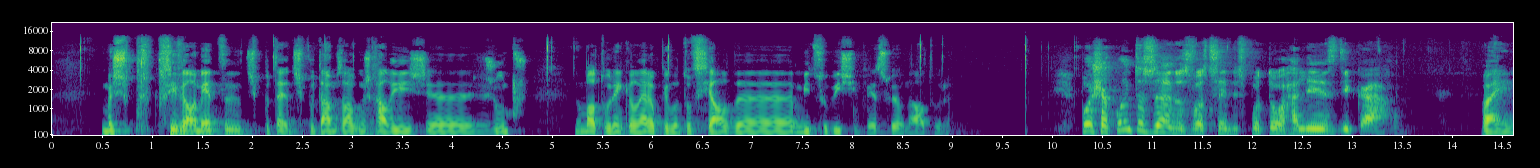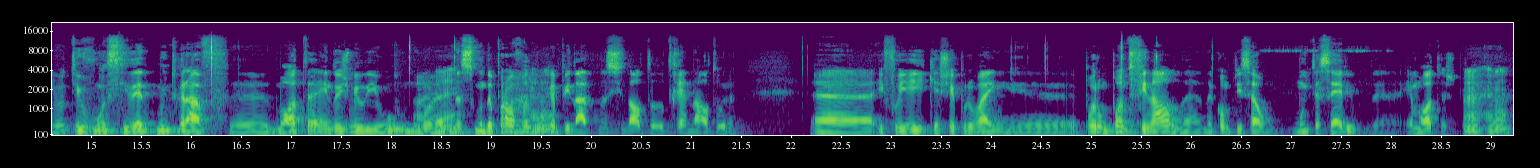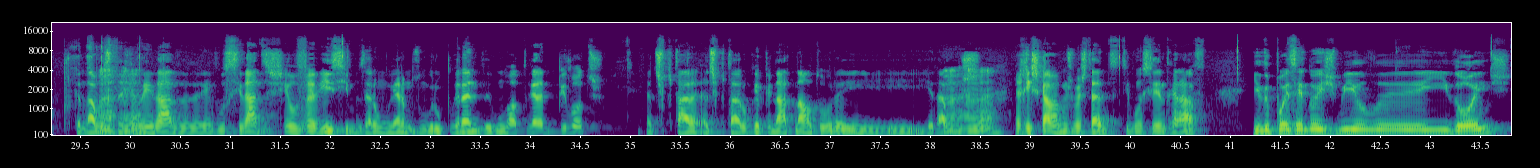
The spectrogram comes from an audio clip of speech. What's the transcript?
mas possivelmente disputa, disputámos alguns ralis uh, juntos, numa altura em que ele era o piloto oficial da Mitsubishi, penso eu, na altura. Poxa, quantos anos você disputou ralis de carro? Bem, eu tive um acidente muito grave uh, de moto em 2001, ah, é? na segunda prova do Campeonato Nacional Todo Terreno na altura. Uh, e foi aí que achei por bem uh, pôr um ponto final na, na competição muito a sério, de, em motas, uhum. porque andava-se uhum. na realidade em velocidades elevadíssimas, Era um, éramos um grupo grande, um lote grande de pilotos a disputar, a disputar o campeonato na altura e, e andávamos, uhum. arriscávamos bastante, tive um acidente grave. E depois em 2002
